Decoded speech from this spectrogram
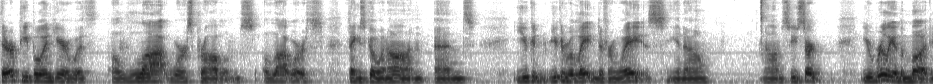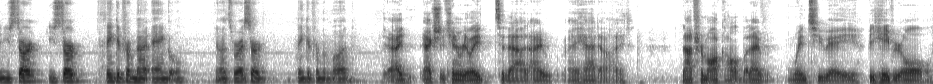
there are people in here with a lot worse problems a lot worse things going on and you can you can relate in different ways you know? Um, so you start you're really in the mud and you start you start thinking from that angle. You know, that's where I started thinking from the mud. I actually can relate to that. I I had uh, not from alcohol, but I went to a behavioral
